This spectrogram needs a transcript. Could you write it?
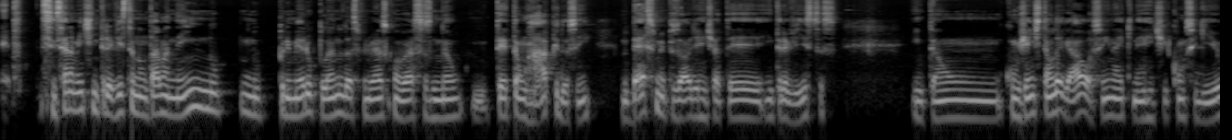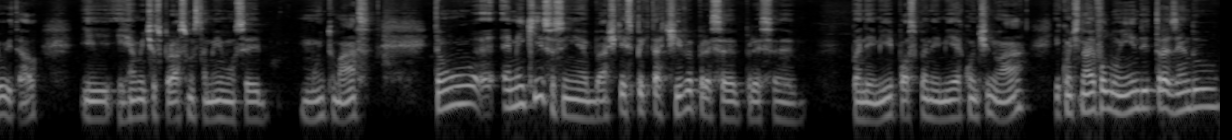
É, sinceramente, entrevista não estava nem no, no, primeiro plano das primeiras conversas não ter tão rápido assim. No décimo episódio a gente ia ter entrevistas. Então, com gente tão legal assim, né, que nem a gente conseguiu e tal. E, e realmente os próximos também vão ser muito massa. Então, é, é meio que isso, assim, acho que a expectativa para essa, essa pandemia pós-pandemia é continuar e continuar evoluindo e trazendo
